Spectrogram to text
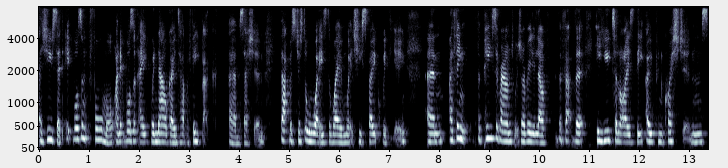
as you said, it wasn't formal and it wasn't a we're now going to have a feedback um, session. That was just always the way in which he spoke with you. Um, I think the piece around which I really love the fact that he utilized the open questions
